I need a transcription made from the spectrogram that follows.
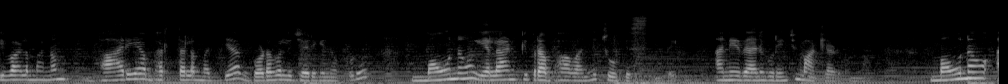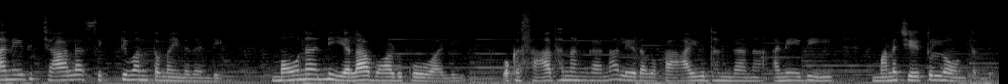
ఇవాళ మనం భార్యాభర్తల మధ్య గొడవలు జరిగినప్పుడు మౌనం ఎలాంటి ప్రభావాన్ని చూపిస్తుంది అనే దాని గురించి మాట్లాడుకుందాం. మౌనం అనేది చాలా శక్తివంతమైనదండి. మౌనాన్ని ఎలా వాడుకోవాలి? ఒక సాధనంగానా లేదా ఒక ఆయుధంగానా అనేది మన చేతుల్లో ఉంటుంది.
